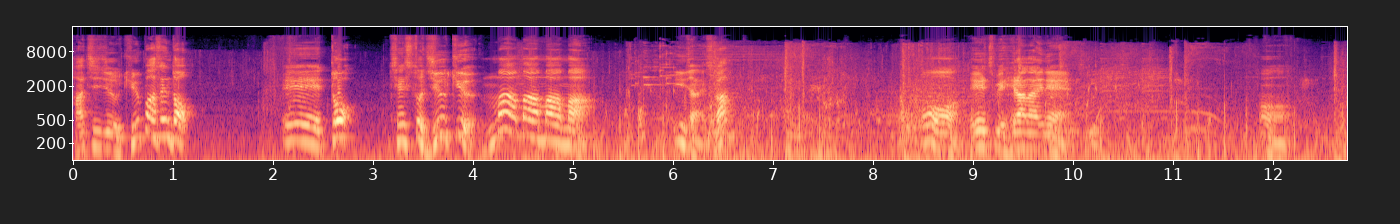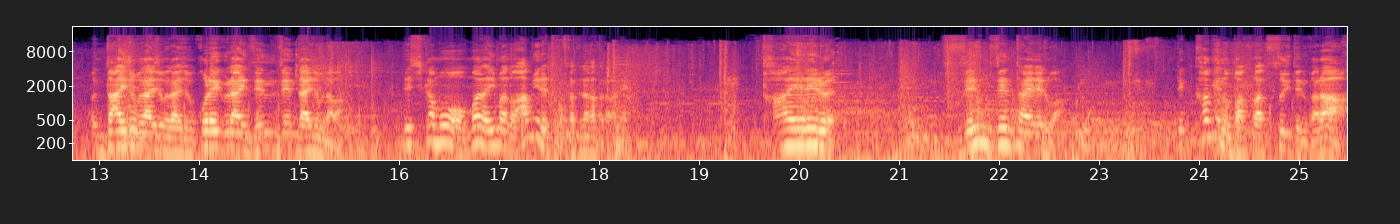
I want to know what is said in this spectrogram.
う。89%。えーと、チェスト19。まあまあまあまあ、いいんじゃないですか？おうおう、HP 減らないね。うんうん。大丈夫大丈夫大丈夫。これぐらい全然大丈夫だわ。で、しかも、まだ今のアミュレット使ってなかったからね。耐えれる。全然耐えれるわ。で、影の爆発ついてるから、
